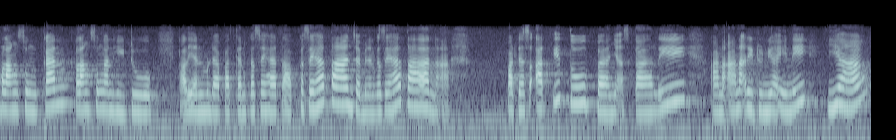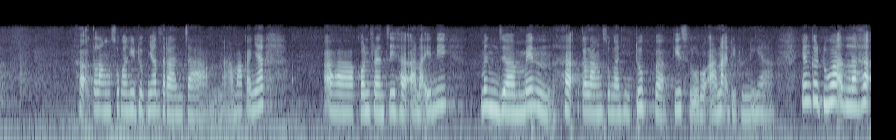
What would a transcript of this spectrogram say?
melangsungkan kelangsungan hidup. Kalian mendapatkan kesehatan, kesehatan, jaminan kesehatan. Nah, pada saat itu banyak sekali anak-anak di dunia ini yang hak kelangsungan hidupnya terancam. Nah, makanya uh, konferensi hak anak ini menjamin hak kelangsungan hidup bagi seluruh anak di dunia. Yang kedua adalah hak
